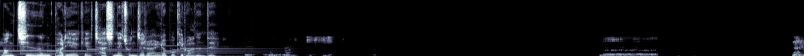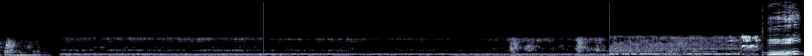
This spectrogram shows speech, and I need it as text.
망치는 응파리에게 자신의 존재를 알려보기로 하는데 어?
